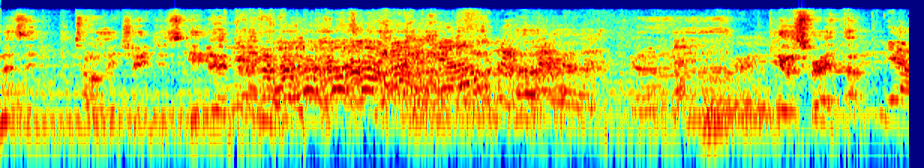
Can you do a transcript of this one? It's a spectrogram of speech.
The, the problem is it totally changes key. Uh, it was great though. Yeah.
